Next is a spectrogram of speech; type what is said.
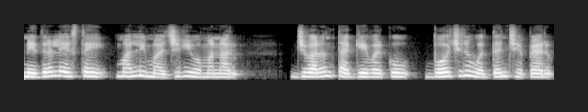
నిద్రలేస్తే మళ్ళీ మజ్జిగ ఇవ్వమన్నారు. జ్వరం తగ్గే వరకు భోజనం వద్దని చెప్పారు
